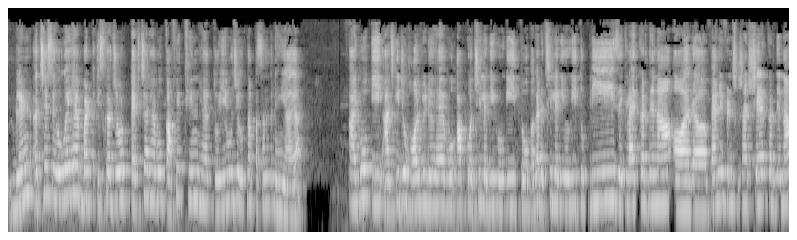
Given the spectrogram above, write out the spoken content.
ब्लेंड अच्छे से हो गई है बट इसका जो टेक्सचर है वो काफ़ी थिन है तो ये मुझे उतना पसंद नहीं आया। आई होप कि आज की जो हॉल वीडियो है वो आपको अच्छी लगी होगी। तो अगर अच्छी लगी होगी तो प्लीज़ एक लाइक कर देना और फैमिली फ्रेंड्स के साथ शेयर कर देना,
